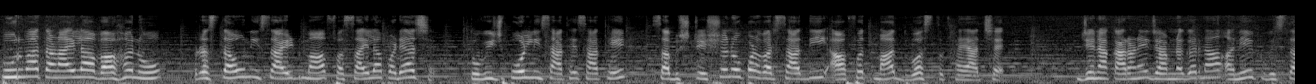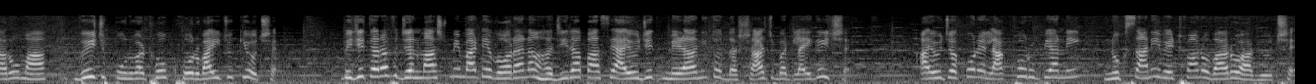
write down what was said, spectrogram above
પૂરમાં તણાયેલા વાહનો રસ્તાઓની સાઈડમાં ફસાયેલા પડ્યા છે. તો વીજપોલની સાથે સાથે સબસ્ટેશનો પણ વરસાદી આફતમાં ધ્વસ્ત થયા છે. જેના કારણે જામનગરના અનેક વિસ્તારોમાં વીજ પુરવઠો ખોરવાઈ ચૂક્યો છે. બીજી તરફ જન્માષ્ટમી માટે વોરાના હજીરા પાસે આયોજિત મેળાની તો દશા જ બદલાઈ ગઈ છે. આયોજકોને લાખો રૂપિયાની નુકસાની વેઠવાનો વારો આવ્યો છે.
